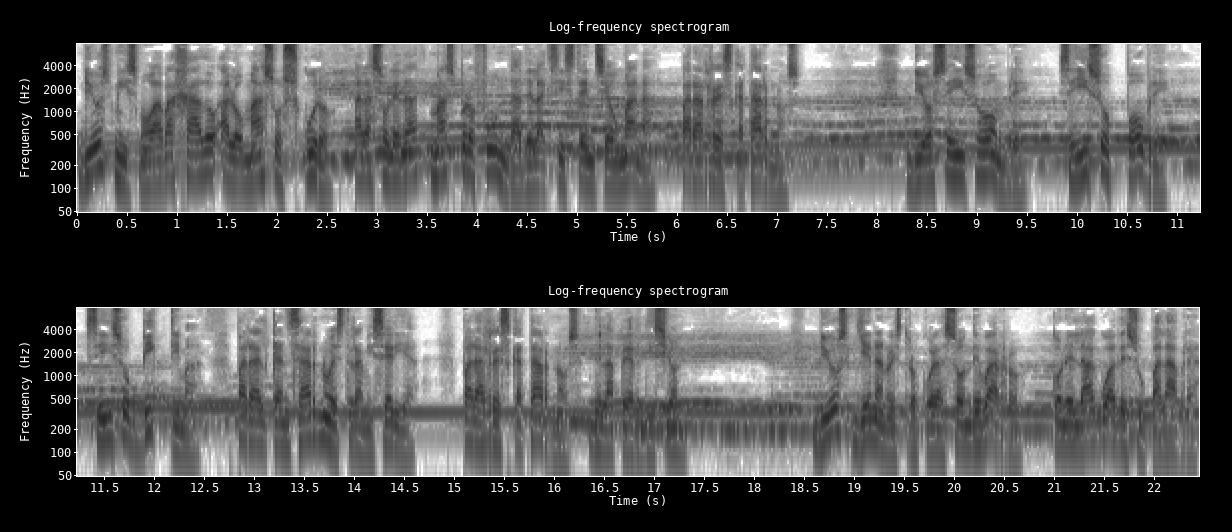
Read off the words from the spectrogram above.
Dios mismo ha bajado a lo más oscuro, a la soledad más profunda de la existencia humana, para rescatarnos. Dios se hizo hombre, se hizo pobre, se hizo víctima para alcanzar nuestra miseria, para rescatarnos de la perdición. Dios llena nuestro corazón de barro con el agua de su palabra.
